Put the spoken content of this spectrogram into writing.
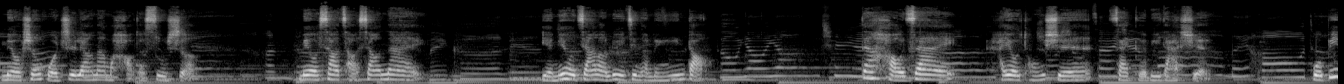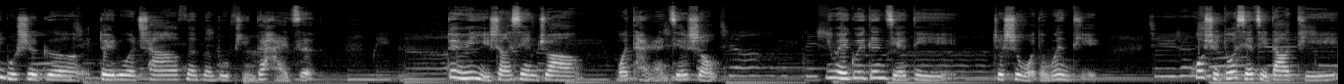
没有生活质量那么好的宿舍。没有校草校奈，也没有加了滤镜的林荫道，但好在还有同学在隔壁大学。我并不是个对落差愤愤不平的孩子。对于以上现状，我坦然接受，因为归根结底，这是我的问题。或许多写几道题，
